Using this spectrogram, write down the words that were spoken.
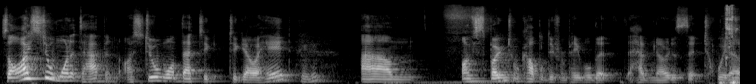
So I still want it to happen. I still want that to, to go ahead. Mm-hmm. Um, I've spoken to a couple of different people that have noticed that Twitter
